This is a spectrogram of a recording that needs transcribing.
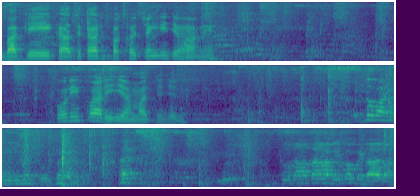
ਬਾਕੀ ਕੱਦ ਕਾਠ ਪੱਖੋਂ ਚੰਗੀ ਜਵਾਨ ਹੈ। ਪੂਰੀ ਭਾਰੀ ਆ ਮੱਝ ਜਿਹੜੀ। ਦੁੱਧ ਵਾਲੀ ਨਹੀਂ ਹੈ ਦੁੱਧ ਵਾਲੀ। ਤੋਰਾ ਤਾਰਾ ਵੇਖੋ ਕਿੱਡਾ ਦਾ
